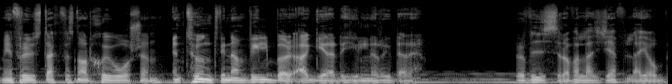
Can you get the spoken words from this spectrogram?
Min fru stack för snart sju år sedan. En tunt vid Wilbur agerade Gyllene Riddare. Revisor av alla jävla jobb.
